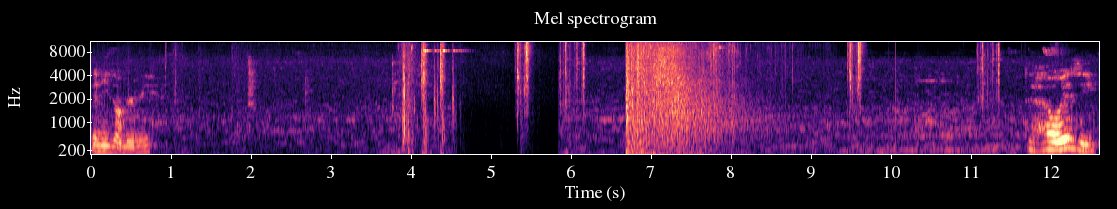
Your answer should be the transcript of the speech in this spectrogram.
Then he's under me. The hell is he?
